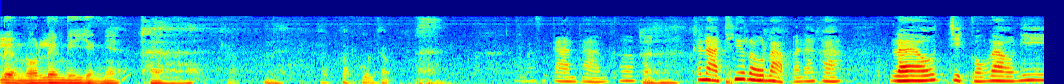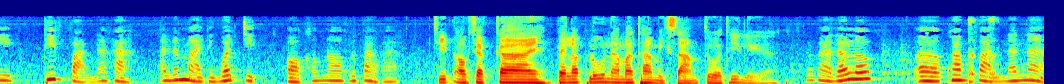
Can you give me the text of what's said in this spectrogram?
เรื่องโน้นเรื่องนี้อย่างเนี้ยอ่าครับขอบคุณครับนมัสการถามข้อค่ะอ่าฮะขณะที่เราหลับอะนะคะ แล้วจิตของเรานี่ที่ฝันนะคะอันนั้นหมายถึงว่าจิตออกข้างนอกหรือเปล่าคะจิตออกจากกายไปรับรู้นามธรรมอีกสามตัวที่เหลือเจ้าค่ะแล้วแล้วเอ่อความฝันนั้นน่ะ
